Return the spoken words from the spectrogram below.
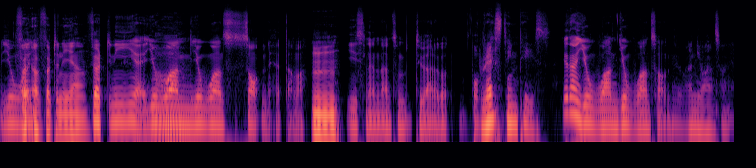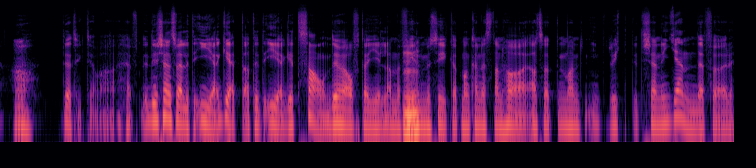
Johan, För, ja, 49. 49, Johan Johansson hette han va? Mm. Isländaren som tyvärr har gått bort. Rest in peace. Heter han Johan Johansson? Johan Johansson. Ja. Ja, Det tyckte jag var häftigt. Det känns väldigt eget, att ett eget sound, det har jag ofta gillat med Mm. filmmusik, att man kan nästan höra, alltså att man inte riktigt känner igen det för,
